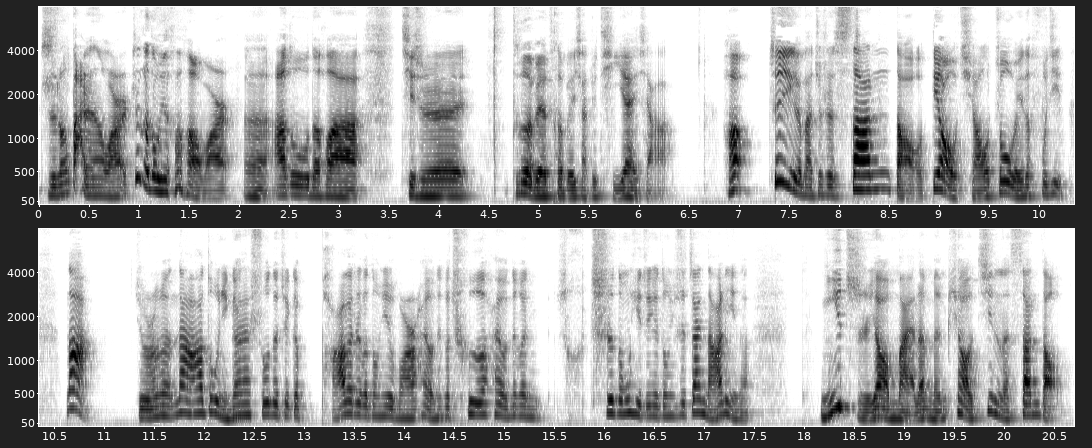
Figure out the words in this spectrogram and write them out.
只能大人玩。这个东西很好玩，嗯，阿杜的话，其实特别特别想去体验一下啊。好。这个呢，就是三岛吊桥周围的附近，那就是说，那阿杜，你刚才说的这个爬的这个东西玩，还有那个车，还有那个吃东西这些东西是在哪里呢？你只要买了门票进了三岛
